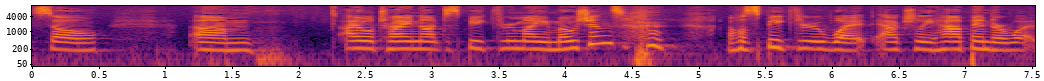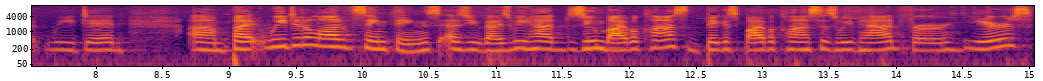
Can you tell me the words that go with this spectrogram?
So, um, I will try not to speak through my emotions. I will speak through what actually happened or what we did. Um, but we did a lot of the same things as you guys. We had Zoom Bible class, biggest Bible classes we've had for years.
